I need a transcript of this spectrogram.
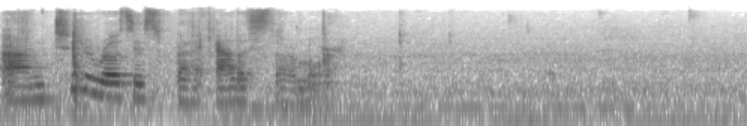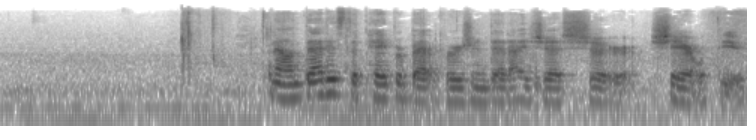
um, Tudor Roses by Alice Starmore. Now that is the paperback version that I just share, share with you.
